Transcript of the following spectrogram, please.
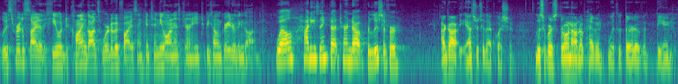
Lucifer decided that he would decline God's word of advice and continue on his journey to become greater than God. Well, how do you think that turned out for Lucifer? I got the answer to that question. Lucifer is thrown out of heaven with a third of the angels.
